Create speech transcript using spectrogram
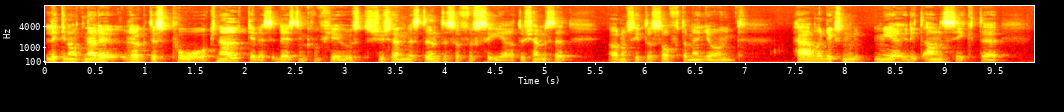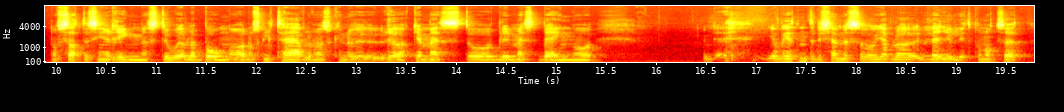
Likadant när det röktes på och knarkades i Dazed and Confused så kändes det inte så forcerat. Då kändes det att ja, de sitter och softar med en joint. Här var det liksom mer i ditt ansikte. De satte sin ring med en stor jävla bång. Ja, de skulle tävla vem som kunde röka mest och bli mest bäng och... Jag vet inte, det kändes så jävla löjligt på något sätt.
